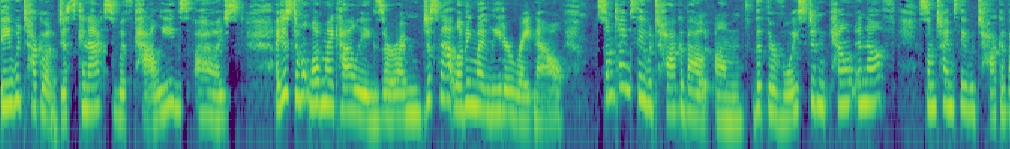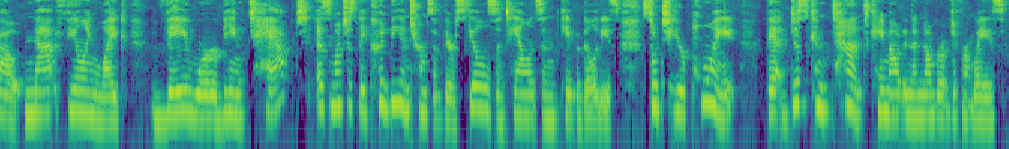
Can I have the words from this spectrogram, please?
They would talk about disconnects with colleagues. Oh, I just I just don't love my colleagues, or I'm just not loving my leader right now sometimes they would talk about um, that their voice didn't count enough. Sometimes they would talk about not feeling like they were being tapped as much as they could be in terms of their skills and talents and capabilities. So, to your point, that discontent came out in a number of different ways.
